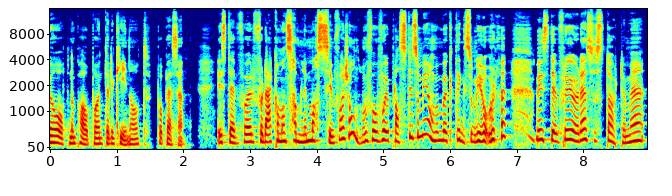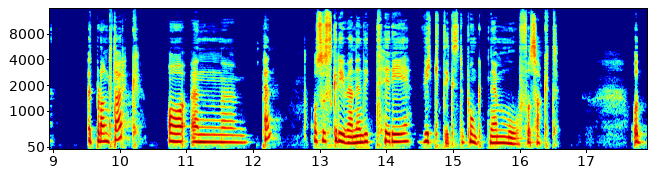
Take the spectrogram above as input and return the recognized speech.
med å åpne Powerpoint eller Keynote på PC-en. I stedet for, For der kan man samle masse informasjon, og få, vi plass til så mye, og man bør ikke tenke så mye over det. Men i stedet for å gjøre det, så starter jeg med et blankt ark og en uh, penn, og så skriver jeg ned de tre viktigste punktene jeg må få sagt. Og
